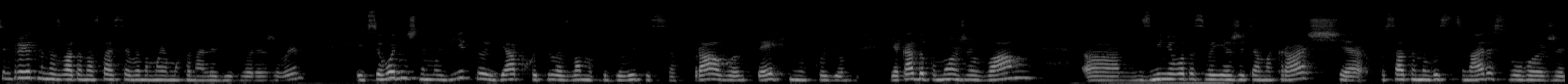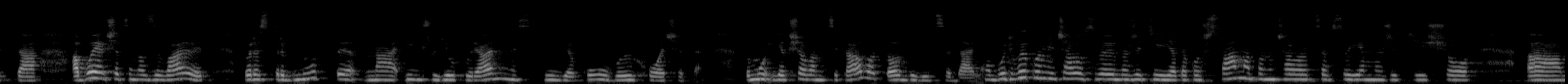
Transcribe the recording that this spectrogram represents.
Всім привіт! Мене звати Настасія. Ви на моєму каналі Дітворі Живи. І в сьогоднішньому відео я б хотіла з вами поділитися вправою, технікою, яка допоможе вам е, змінювати своє життя на краще, писати новий сценарій свого життя, або, якщо це називають, перестрибнути на іншу гілку реальності, яку ви хочете. Тому, якщо вам цікаво, то дивіться далі. Мабуть, ви помічали в своєму житті, я також сама помічала це в своєму житті, що а,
